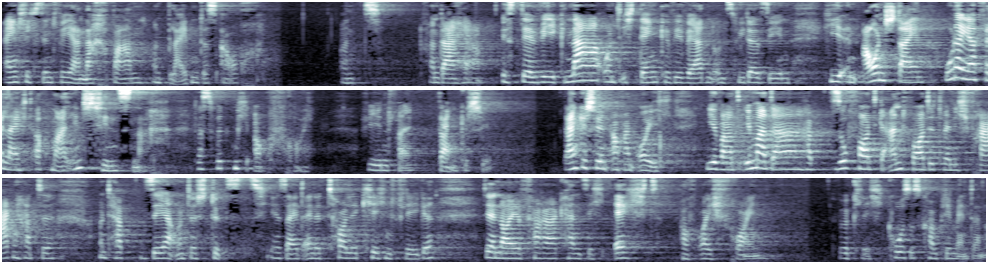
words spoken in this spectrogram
eigentlich sind wir ja Nachbarn und bleiben das auch. Und von daher ist der Weg nah und ich denke, wir werden uns wiedersehen hier in Auenstein oder ja vielleicht auch mal in Schinsnach. Das wird mich auch freuen. Auf jeden Fall, Dankeschön. Dankeschön auch an euch. Ihr wart immer da, habt sofort geantwortet, wenn ich Fragen hatte und habt sehr unterstützt. Ihr seid eine tolle Kirchenpflege. Der neue Pfarrer kann sich echt auf euch freuen. Wirklich großes Kompliment an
